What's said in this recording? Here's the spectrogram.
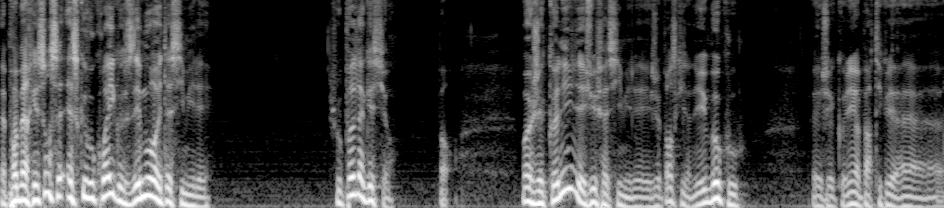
La première question c'est est-ce que vous croyez que Zemmour est assimilé? Je vous pose la question. Bon. Moi j'ai connu des juifs assimilés, je pense qu'il y en a eu beaucoup. Et j'ai connu en particulier, euh,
